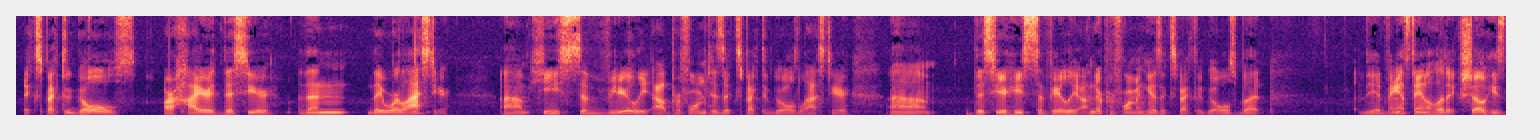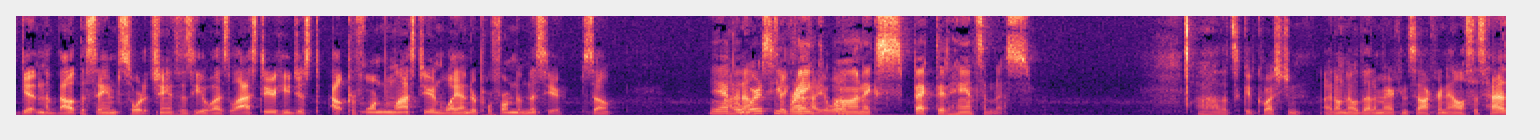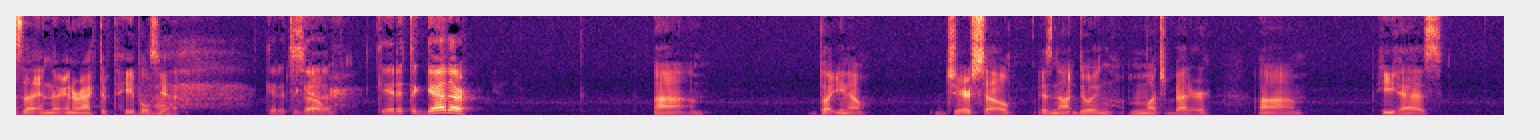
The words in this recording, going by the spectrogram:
expected goals are higher this year than they were last year. Um, he severely outperformed his expected goals last year. Um, this year, he's severely underperforming his expected goals, but the advanced analytics show he's getting about the same sort of chances he was last year. He just outperformed him last year and way underperformed him this year. So, yeah, but know. where's he Take ranked on expected handsomeness? Uh, that's a good question. I don't know that American Soccer Analysis has that in their interactive tables yet. Get it together. So, Get it together. Um, but you know, Gerso is not doing much better. Um, he has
